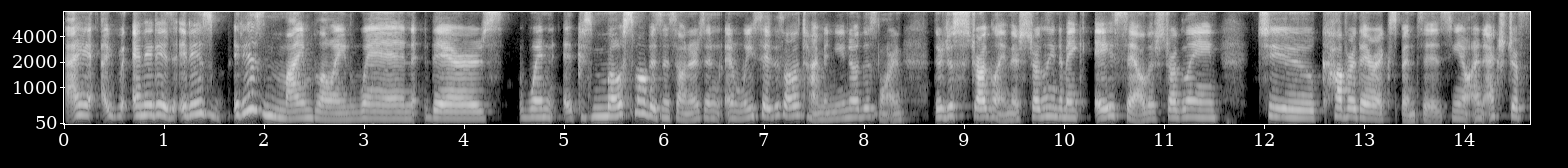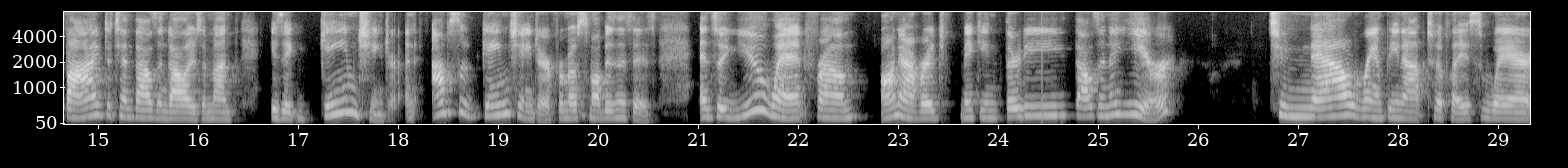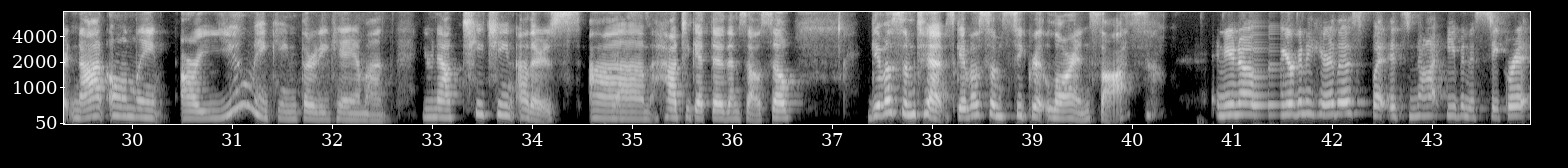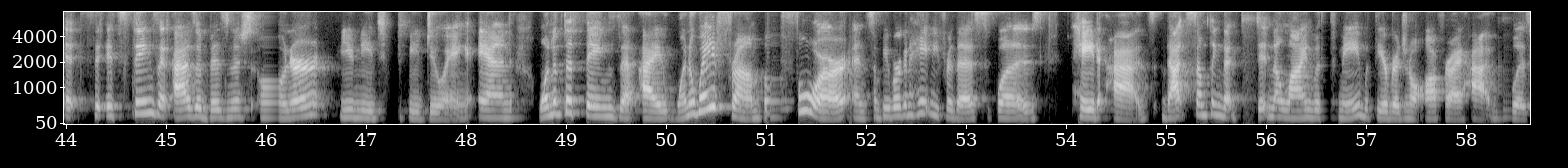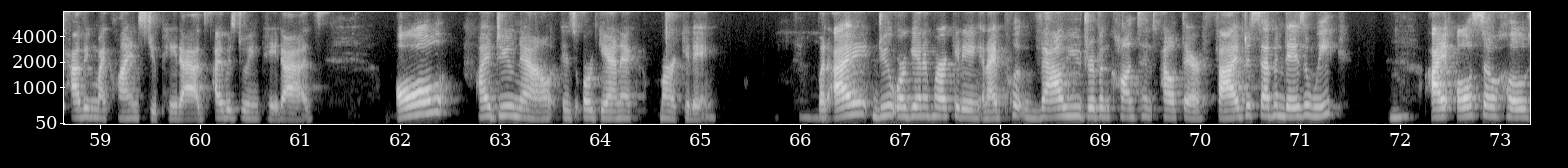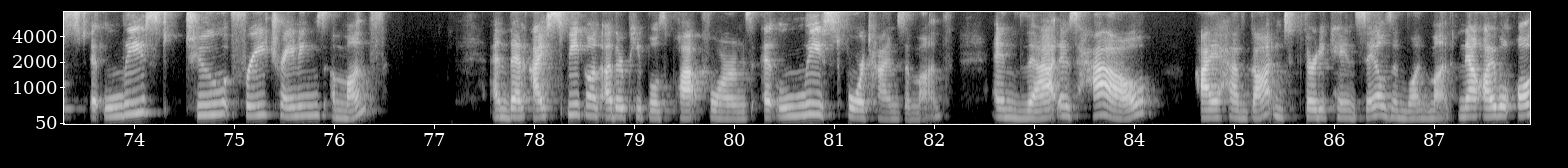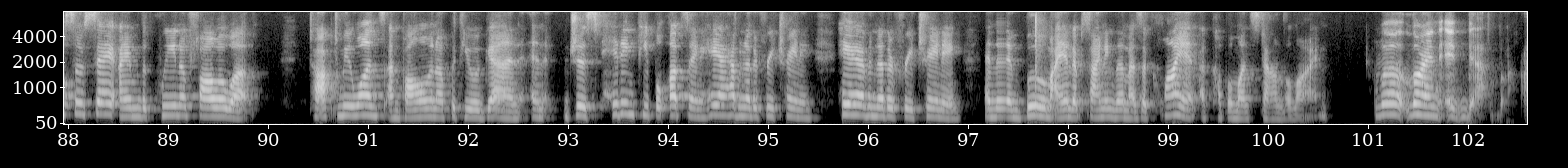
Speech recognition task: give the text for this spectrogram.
I, I, and it is it is it is mind blowing when there's when eh, because most small business owners and, and we say this all the time and you know this lauren they're just struggling. They're struggling to make a sale. They're struggling to cover their expenses. You know an extra five to ten thousand dollars a month is a game changer an absolute game changer for most small businesses. And so you went from on average making 30000 a year to now ramping up to a place where not only are you making 30K a month, you're now teaching others um, yes. how to get there themselves. So give us some tips, give us some secret Lauren sauce. And you know, you're going to hear this, but it's not even a secret. It's, it's things that as a business owner, you need to be doing. And one of the things that I went away from before, and some people are going to hate me for this, was paid ads. That's something that didn't align with me with the original offer I had was having my clients do paid ads. I was doing paid ads. All I do now is organic marketing. But I do organic marketing and I put value driven content out there 5 to 7 days a week. Mm-hmm. I also host at least two free trainings a month. And then I speak on other people's platforms at least four times a month. And that is how I have gotten to 30K in sales in one month. Now, I will also say I am the queen of follow up. Talk to me once, I'm following up with you again, and just hitting people up saying, Hey, I have another free training. Hey, I have another free training. And then boom, I end up signing them as a client a couple months down the line. Well, Lauren, it,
